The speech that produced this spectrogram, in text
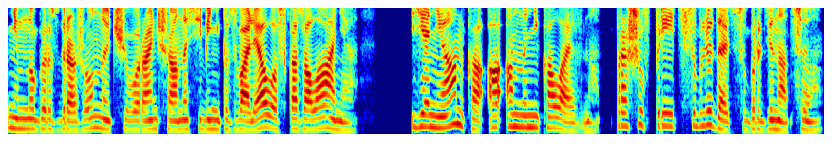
Немного раздраженно, чего раньше она себе не позволяла, сказала Аня. «Я не Анка, а Анна Николаевна. Прошу впредь соблюдать субординацию».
